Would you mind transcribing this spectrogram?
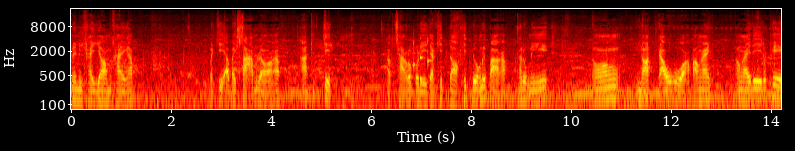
ไม่มีใครยอมใครครับ เมื่อกี้เอาไปสามหรอครับอาทิจิต ครับช้างลบบุรีจะคิดดอกคิดดวงหรือเปล่าครับ ถ้าลูกนี้ น้องน็อตเกาหัวครับ เอาไง เอาไงดีลูกพี่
